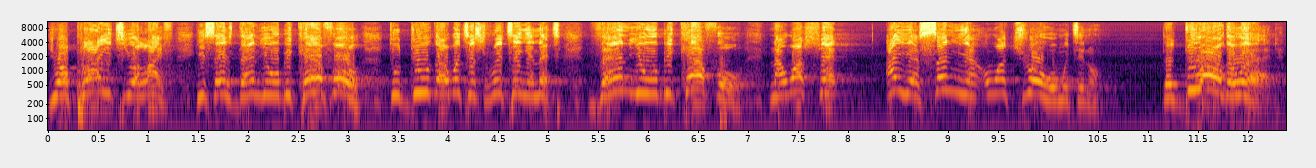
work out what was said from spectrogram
you apply it to your life. He says, then you will be careful to do that which is written in it. Then you will be careful. Now, what what The doer of the word.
